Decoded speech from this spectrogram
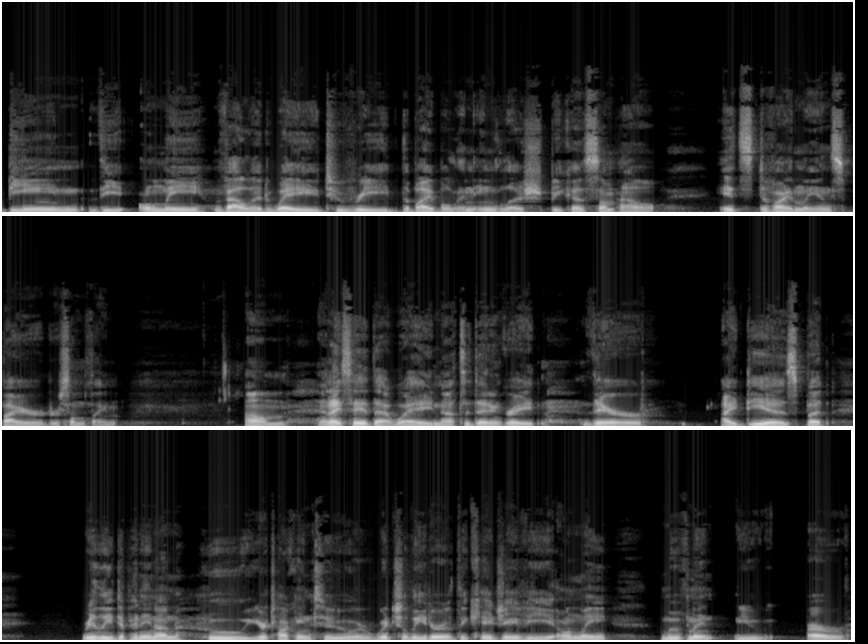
being the only valid way to read the Bible in English because somehow it's divinely inspired or something. Um, and I say it that way not to denigrate their ideas, but really depending on who you're talking to or which leader of the KJV only movement you are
